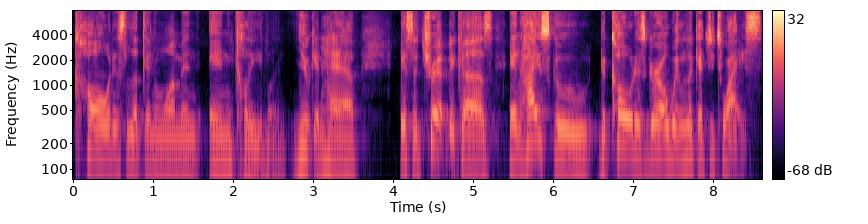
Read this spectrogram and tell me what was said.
coldest looking woman in Cleveland. You can have, it's a trip because in high school, the coldest girl wouldn't look at you twice.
